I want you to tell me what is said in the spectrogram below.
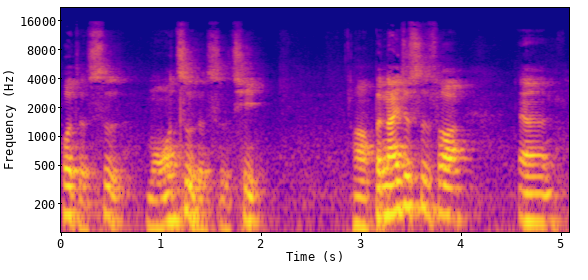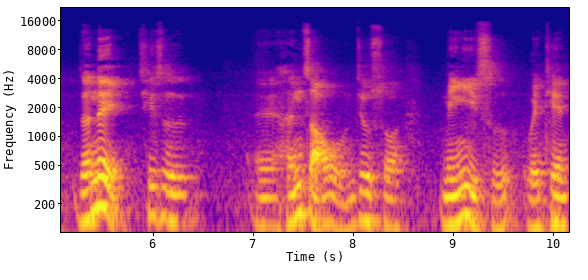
或者是磨制的石器。啊，本来就是说，嗯，人类其实，呃，很早我们就说“民以食为天”。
